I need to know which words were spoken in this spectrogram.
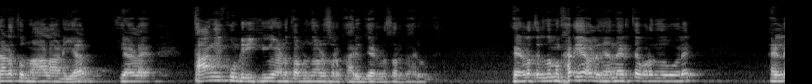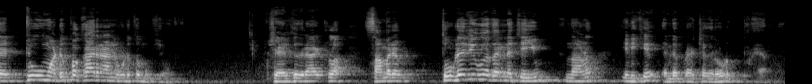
നടത്തുന്ന ആളാണ് ഇയാൾ. ഇയാളെ താങ്ങിക്കൊണ്ടിരിക്കുകയാണ് തമിഴ്നാട് സർക്കാരും കേരള സർക്കാരും. കേരളത്തിൽ നമുക്കറിയാമല്ലോ ഞാൻ നേരത്തെ പറഞ്ഞതുപോലെ അയാളുടെ ഏറ്റവും അടുപ്പക്കാരനാണ് ഇവിടുത്തെ മുഖ്യമന്ത്രി. പക്ഷേ അയാൾക്കെതിരായിട്ടുള്ള സമരം തുടരുക തന്നെ ചെയ്യും എന്നാണ് എനിക്ക് എന്റെ പ്രേക്ഷകരോട് പറയാനുള്ളത്.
